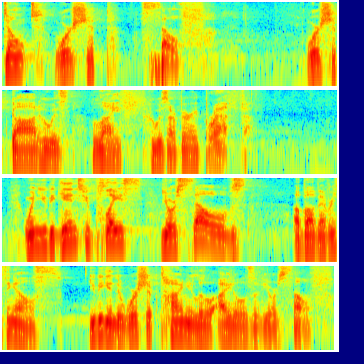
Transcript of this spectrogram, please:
Don't worship self. Worship God, who is life, who is our very breath. When you begin to place yourselves above everything else, you begin to worship tiny little idols of yourself.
